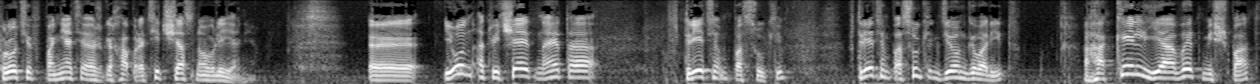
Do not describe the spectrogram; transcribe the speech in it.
против понятия Ашгаха протит частного влияния. Э, и он отвечает на это в третьем посуке, в третьем посуке, где он говорит «Гакель явет мишпат,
